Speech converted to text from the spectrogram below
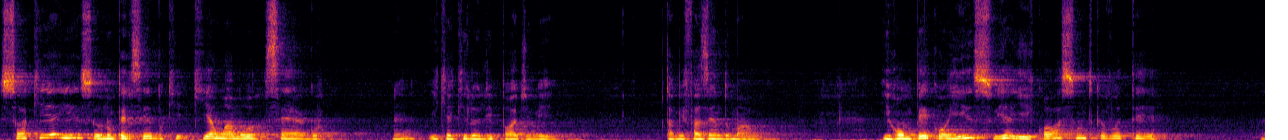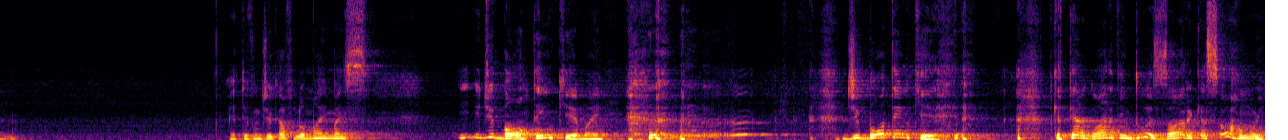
Só que é isso, eu não percebo que, que é um amor cego, né? E que aquilo ali pode me tá me fazendo mal. E romper com isso, e aí, qual assunto que eu vou ter? Né? Aí teve um dia que ela falou, mãe, mas e, e de bom tem o que, mãe? de bom tem o quê? Porque até agora tem duas horas que é só ruim.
